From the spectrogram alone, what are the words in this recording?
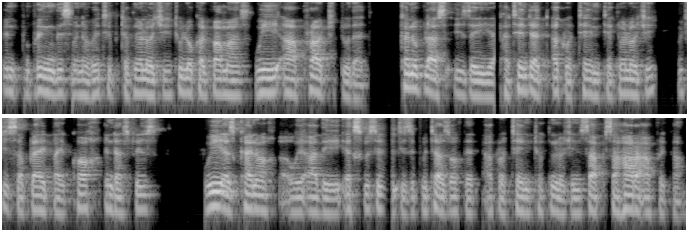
in bringing this innovative technology to local farmers, we are proud to do that. Kynoplus is a uh, patented Agrotain technology which is supplied by Koch Industries. We, as Kynoch, uh, we are the exclusive distributors of that Agrotain technology in Sub-Sahara Africa.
